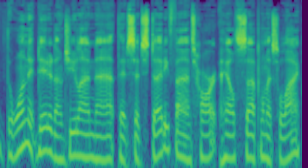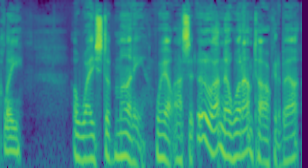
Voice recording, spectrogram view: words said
the one that did it on July 9th that said study finds heart health supplements likely a waste of money. Well, I said, "Oh, I know what I'm talking about."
